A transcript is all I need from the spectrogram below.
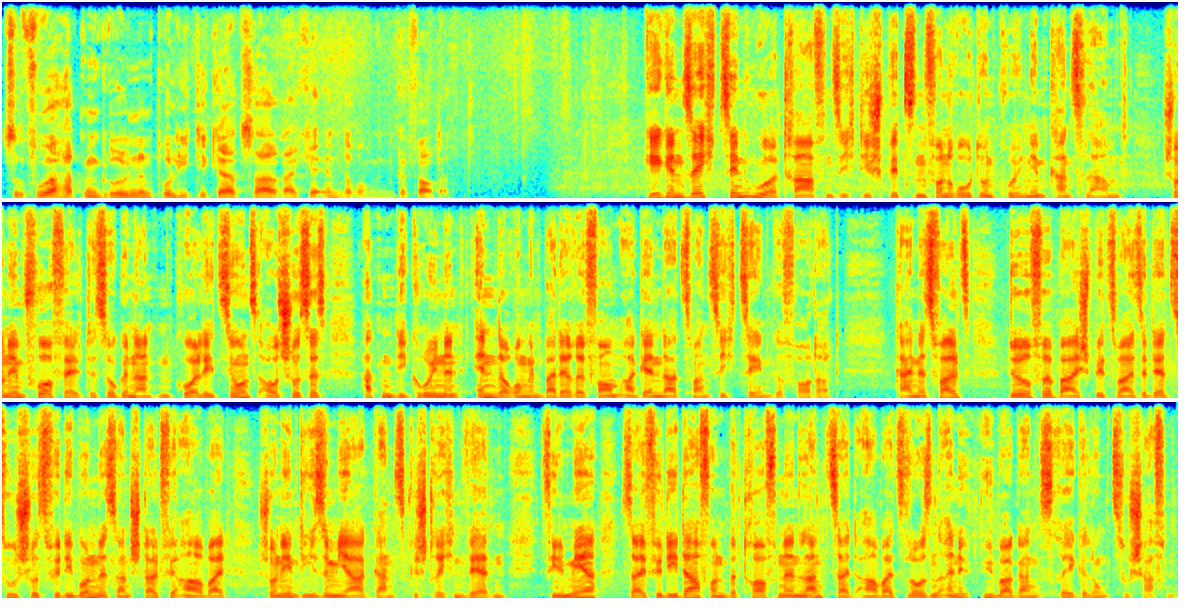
Zuvor hatten Grünen Politiker zahlreiche Änderungen gefordert. Gegen 16 Uhr trafen sich die Spitzen von Rot und Grün im Kanzleramt. Schon im Vorfeld des sogenannten Koalitionsausschusses hatten die Grünen Änderungen bei der Reformagenda 2010 gefordert. Keinesfalls dürfe beispielsweise der Zuschuss für die Bundesanstalt für Arbeit schon in diesem Jahr ganz gestrichen werden. Vielmehr sei für die davon betroffenen Langzeitarbeitslosen eine Übergangsregelung zu schaffen.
